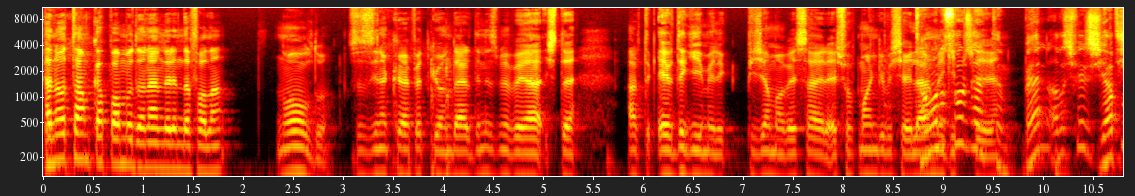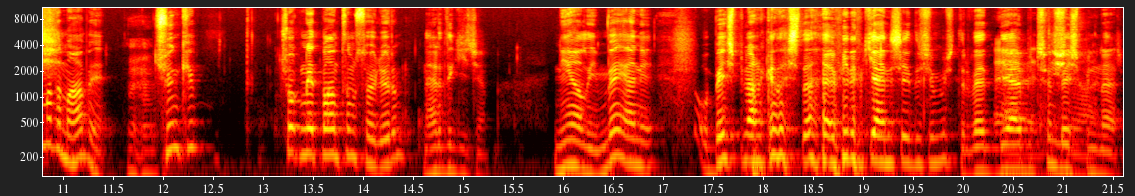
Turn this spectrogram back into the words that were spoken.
hani o tam kapanma dönemlerinde falan ne oldu? Siz yine kıyafet gönderdiniz mi veya işte artık evde giymelik pijama vesaire eşofman gibi şeyler Tam mi onu gitti? soracaktım. Ben alışveriş yapmadım abi. Hı hı. Çünkü çok net mantığımı söylüyorum. Nerede giyeceğim? Niye alayım? Ve yani o 5000 arkadaş da eminim ki aynı şeyi düşünmüştür. Ve diğer Evet, bütün düşünüyorlar. 5000'ler.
